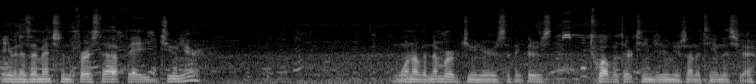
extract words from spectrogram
Eamon, as I mentioned in the first half, a junior. One of a number of juniors. I think there's 12 or 13 juniors on the team this year.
